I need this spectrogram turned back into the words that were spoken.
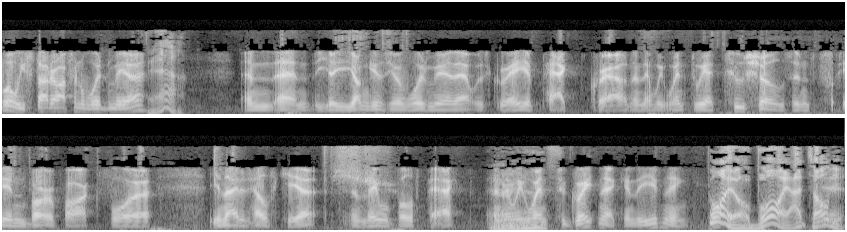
Well, we started off in Woodmere, Yeah. and and the young of Woodmere. That was great. A packed crowd, and then we went. We had two shows in in Borough Park for United Healthcare, and they were both packed. And then we nice. went to Great Neck in the evening. Boy, oh boy, I told Yeah. you.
